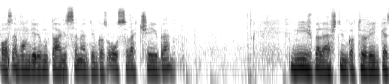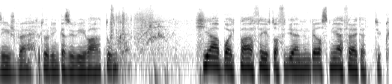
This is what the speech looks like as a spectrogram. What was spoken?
az evangélium után visszamentünk az Ószövetségbe, mi is beleestünk a törvénykezésbe, törvénykezővé váltunk. Hiába, hogy Pál felhívta a figyelmünket, azt mi elfelejtettük,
